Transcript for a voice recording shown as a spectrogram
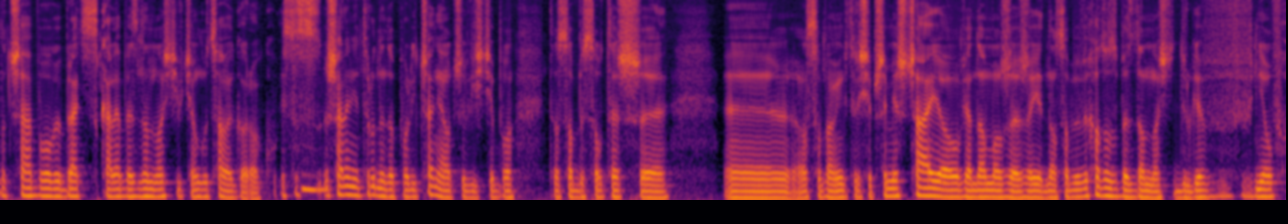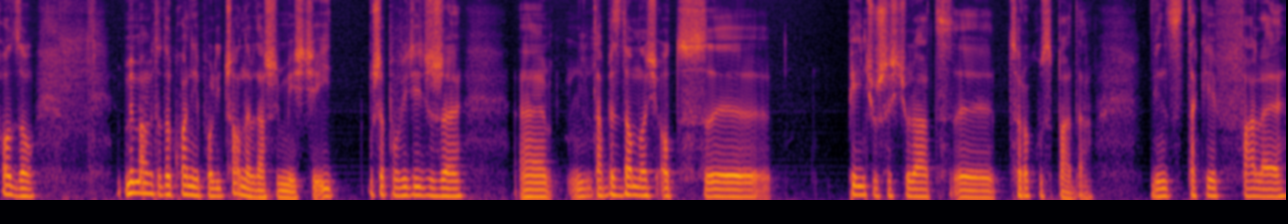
no, trzeba byłoby brać skalę bezdomności w ciągu całego roku. Jest to mhm. szalenie trudne do policzenia oczywiście, bo te osoby są też osobami, które się przemieszczają. Wiadomo, że, że jedne osoby wychodzą z bezdomności, drugie w nią wchodzą. My mamy to dokładnie policzone w naszym mieście i muszę powiedzieć, że e, ta bezdomność od 5-6 e, lat co roku spada. Więc takie fale,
